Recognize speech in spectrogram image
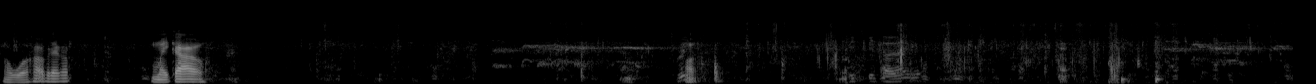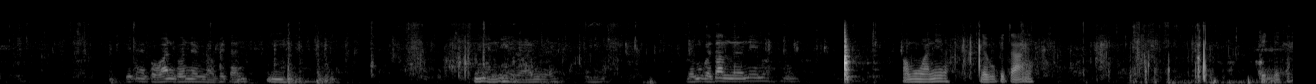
เอาหัวเข้าไปแล้วครับ ไม่กล้าว ปิดปิดเถอะปิด ในผัวันคนเดียวปิดจันอืมนี่ตันนี่นี้เลยเดี๋ยวมึงก็ตั้มเลยนี่นี่เอามือวันนี้ละเดี๋ยวกูปิดตาเนี่ยปิดเลยครับ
